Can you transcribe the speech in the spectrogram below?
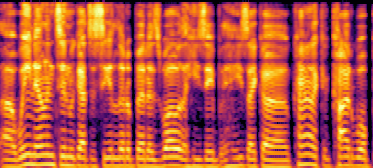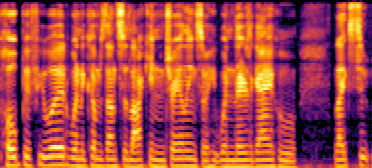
uh, Wayne Ellington, we got to see a little bit as well. That he's able, he's like a kind of like a Caldwell Pope, if you would, when it comes down to locking and trailing. So he, when there's a guy who likes to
